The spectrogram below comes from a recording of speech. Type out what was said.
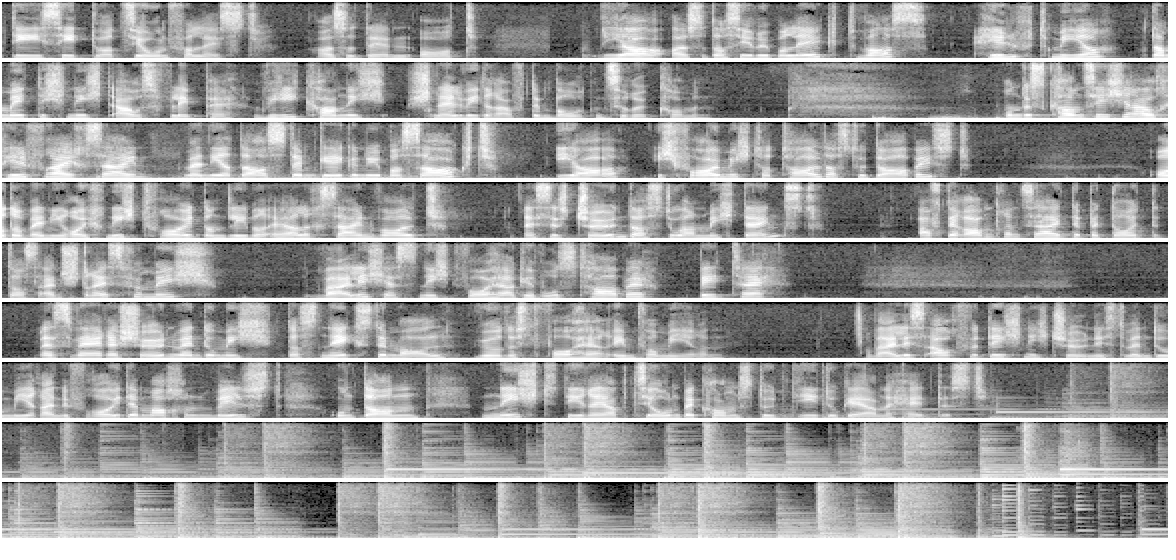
die Situation verlässt, also den Ort. Ja, also dass ihr überlegt, was hilft mir, damit ich nicht ausflippe? Wie kann ich schnell wieder auf den Boden zurückkommen? Und es kann sicher auch hilfreich sein, wenn ihr das dem Gegenüber sagt, ja, ich freue mich total, dass du da bist. Oder wenn ihr euch nicht freut und lieber ehrlich sein wollt, es ist schön, dass du an mich denkst. Auf der anderen Seite bedeutet das ein Stress für mich, weil ich es nicht vorher gewusst habe bitte, es wäre schön, wenn du mich das nächste Mal würdest vorher informieren. Weil es auch für dich nicht schön ist, wenn du mir eine Freude machen willst und dann nicht die Reaktion bekommst, die du gerne hättest.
